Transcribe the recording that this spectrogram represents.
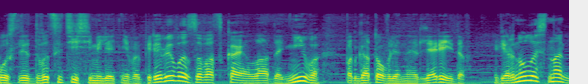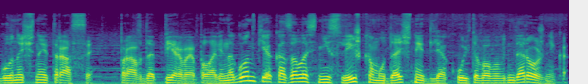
После 27-летнего перерыва заводская «Лада Нива», подготовленная для рейдов, вернулась на гоночные трассы. Правда, первая половина гонки оказалась не слишком удачной для культового внедорожника,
